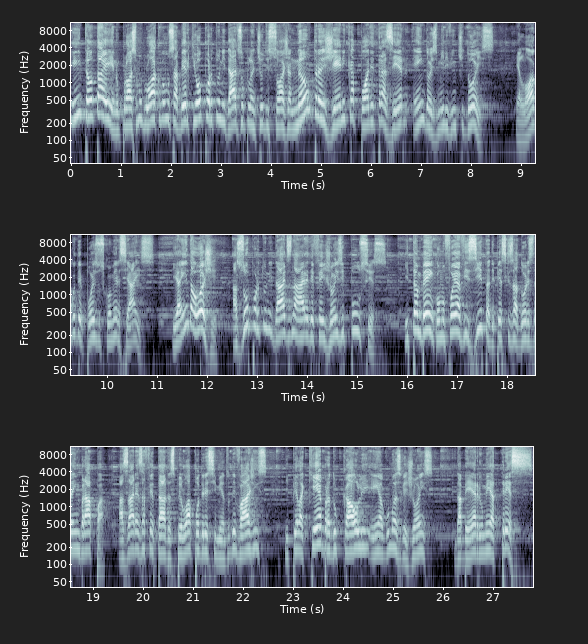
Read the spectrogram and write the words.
Então tá aí, no próximo bloco vamos saber que oportunidades o plantio de soja não transgênica pode trazer em 2022. É logo depois dos comerciais. E ainda hoje, as oportunidades na área de feijões e pulses. E também como foi a visita de pesquisadores da Embrapa às áreas afetadas pelo apodrecimento de vagens e pela quebra do caule em algumas regiões da BR-163.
